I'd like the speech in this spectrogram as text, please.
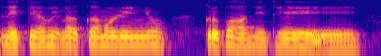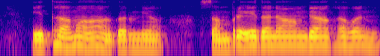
നിത്യമിളക്കമൊഴിഞ്ഞു കൃപാനിധേ. യുദ്ധമാകർണ്യ സംപ്രേതനാം രാഘവൻ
